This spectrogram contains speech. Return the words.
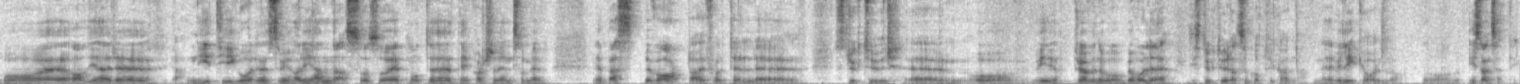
Og eh, av de her eh, ja, ni-ti gårdene som vi har igjen, da, så, så, er det kanskje den som er, er best bevart da, i forhold til uh, struktur. Uh, og vi prøver nå å beholde de strukturene så godt vi kan, da, med vedlikehold og, og istandsetting.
